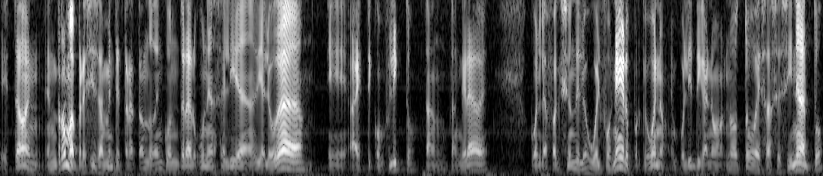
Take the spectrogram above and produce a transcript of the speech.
Estaba en, Roma precisamente tratando de encontrar una salida dialogada eh, a este conflicto tan, tan grave con la facción de los huelfos negros, porque bueno, en política no, no todo es asesinato.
